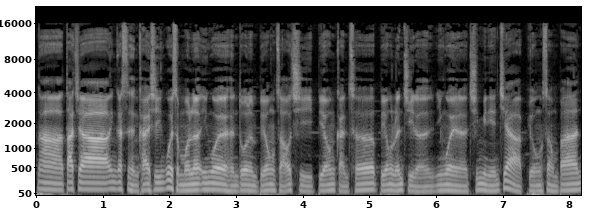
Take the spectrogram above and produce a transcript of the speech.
那大家应该是很开心，为什么呢？因为很多人不用早起，不用赶车，不用人挤人，因为清明连假不用上班，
